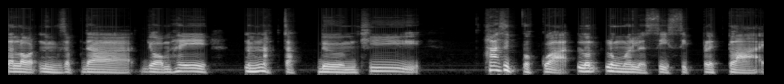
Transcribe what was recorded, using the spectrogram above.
ตลอด1สัปดาห์ ยอมให้น้ำหนักจากเดิมที่ 50กว่าลดลงมาเหลือ40ปลาย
